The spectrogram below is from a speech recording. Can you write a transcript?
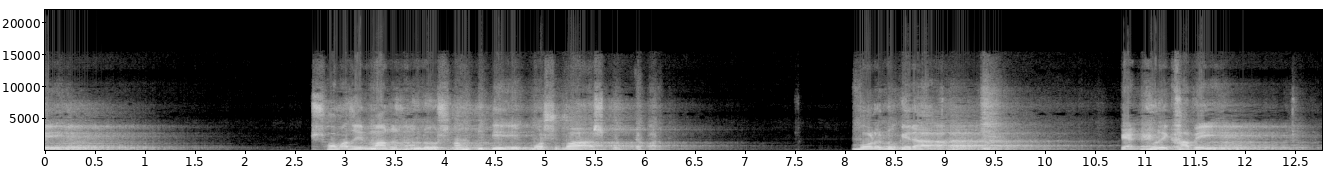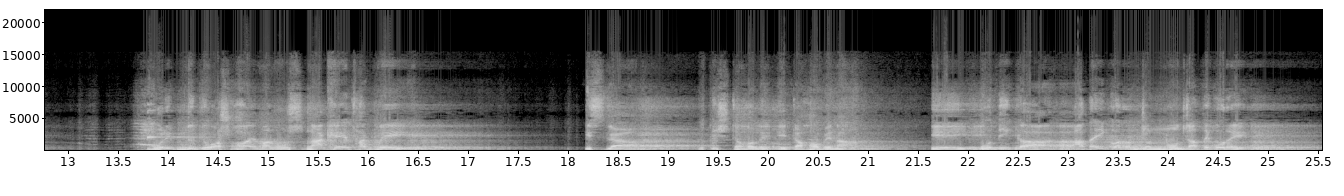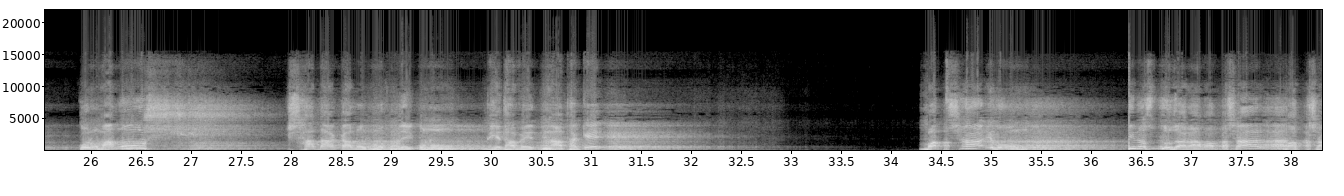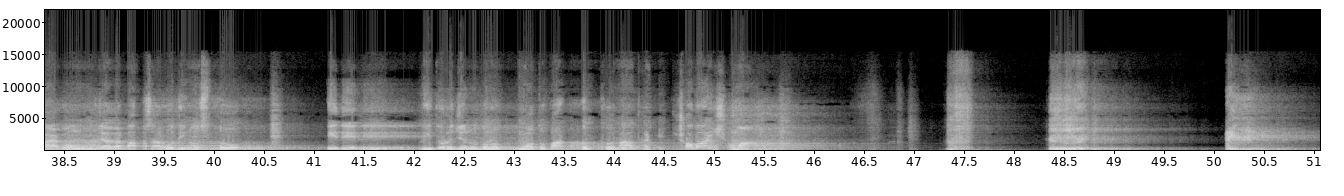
সমাজের মানুষগুলো শান্তিতে বসবাস করতে পারে বড় লোকেরা পেট ভরে খাবে, গরিব দুঃখী অসহায় মানুষ না খেয়ে থাকবে। ইসলাম প্রতিষ্ঠা হলে এটা হবে না। এই অধিকার আদায় করার জন্য যাতে করে কোনো মানুষ সাদা কালোর মধ্যে কোনো ভেদাভেদ না থাকে। বাদশা এবং অধীনস্থ যারা বাচ্চার বাচ্চা এবং যারা বাচ্চার অধীনস্থ, এদের ভিতরে যেন কোনো মত পার্থক্য না থাকে। সবাই সমান।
